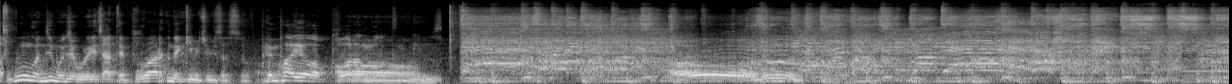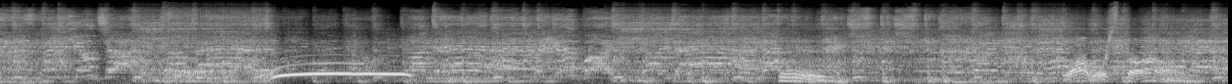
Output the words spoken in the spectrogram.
죽은 건지 뭔지 모르겠지. 하여튼 부활한 느낌이 좀 있었어. 뱀파이어가 부활하는 것 같은 어. 느낌 오, 눈. 와 멋있다.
